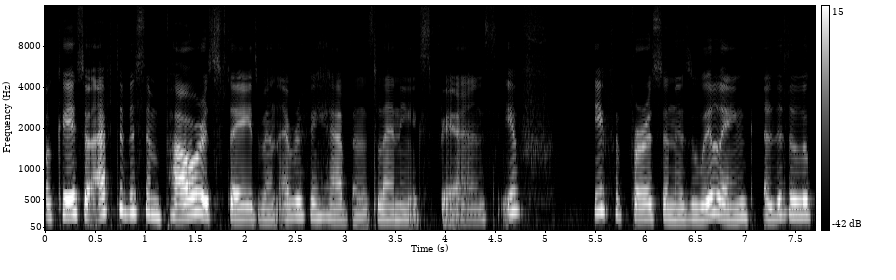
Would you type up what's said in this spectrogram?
Okay, so after this empowered state, when everything happens, learning experience, if if a person is willing, a little look,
